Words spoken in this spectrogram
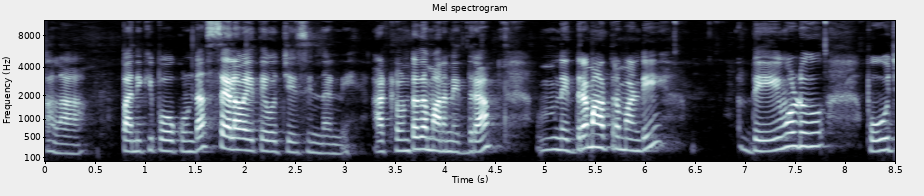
అలా పనికి పోకుండా సెలవు అయితే వచ్చేసిందండి. అట్లుంటుందా మన నిద్ర. నిద్ర మాత్రం అండి దేవుడు పూజ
